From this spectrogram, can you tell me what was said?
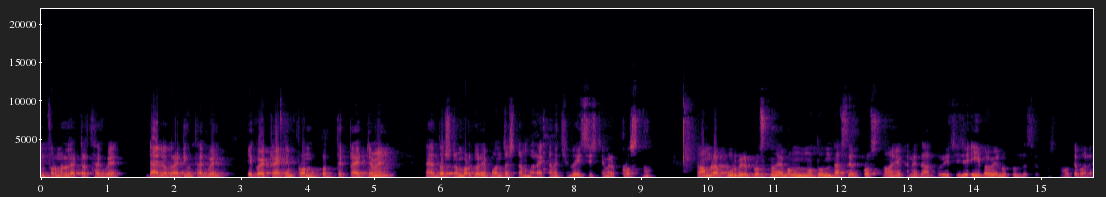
ইনফরমাল লেটার থাকবে ডায়লগ রাইটিং থাকবে। এই কয়েকটা আইটেম প্রত্যেকটা আইটেমে দশ নম্বর করে পঞ্চাশ নম্বর এখানে ছিল এই সিস্টেমের প্রশ্ন। তো আমরা পূর্বের প্রশ্ন এবং নতুন দাসের প্রশ্ন এখানে দাঁড় করিয়েছি যে এইভাবে নতুন দাসের প্রশ্ন হতে পারে।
